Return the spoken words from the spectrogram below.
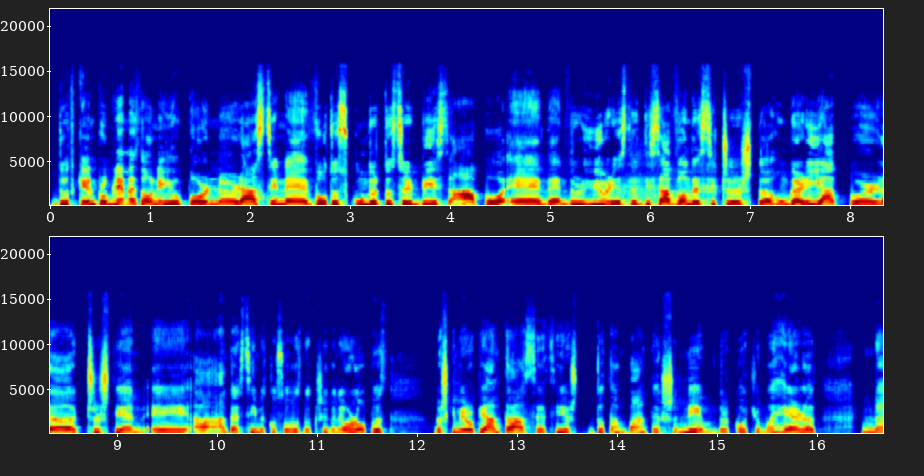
Do të kenë probleme, thoni ju, por në rastin e votës kundër të Serbisë, apo edhe ndërhyrjes së disa vendeve siç është Hungaria për çështjen e anëtarësimit të Kosovës në Këshillin e Europës, Bashkimi Europian tha se thjesht do ta mbante shënim, ndërkohë që më herët në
